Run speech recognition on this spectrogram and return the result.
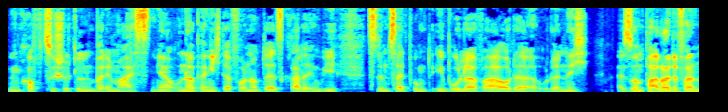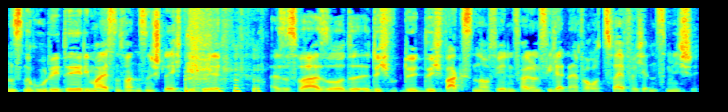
den Kopf zu schütteln bei den meisten, ja, unabhängig davon, ob da jetzt gerade irgendwie zu dem Zeitpunkt Ebola war oder, oder nicht. Also ein paar Leute fanden es eine gute Idee, die meisten fanden es eine schlechte Idee. Also es war so durch, durch, durchwachsen auf jeden Fall. Und viele hatten einfach auch Zweifel. Ich hatte ein ziemlich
